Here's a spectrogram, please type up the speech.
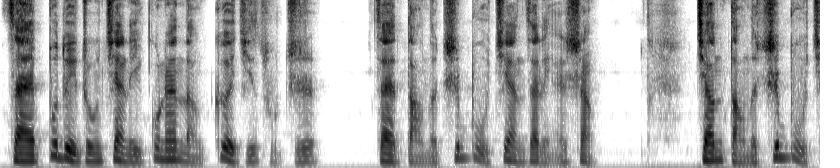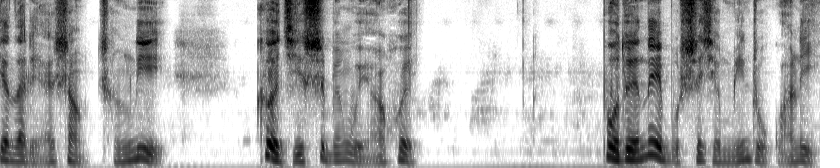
在部队中建立共产党各级组织，在党的支部建在连上，将党的支部建在连上，成立各级士兵委员会，部队内部实行民主管理。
